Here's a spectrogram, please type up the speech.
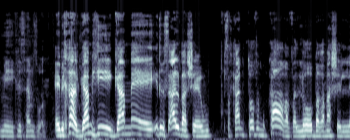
מקריס המסוורת'. בכלל, גם היא, גם אידריס אלבה, שהוא שחקן טוב ומוכר, אבל לא ברמה של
